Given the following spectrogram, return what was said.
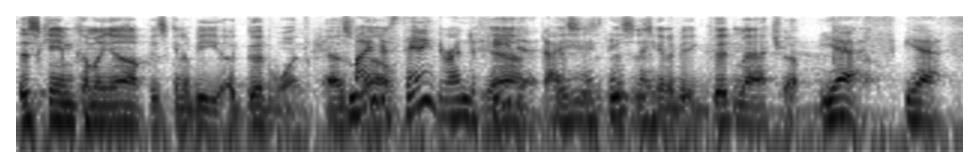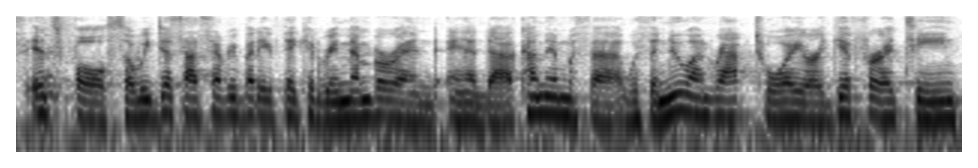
this game coming up is going to be a good one as My well. understanding, they're undefeated. Yeah, I- this is, think this is going to be a good matchup. Yes, yes, it's full. So we just asked everybody if they could remember and and uh, come in with a with a new unwrapped toy or a gift for a teen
